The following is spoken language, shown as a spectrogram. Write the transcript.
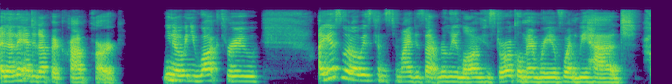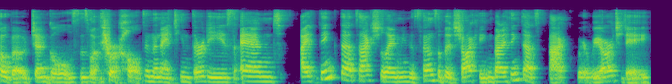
And then they ended up at Crab Park. You know, when you walk through, I guess what always comes to mind is that really long historical memory of when we had hobo jungles, is what they were called in the 1930s. And I think that's actually, I mean, it sounds a bit shocking, but I think that's back where we are today.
